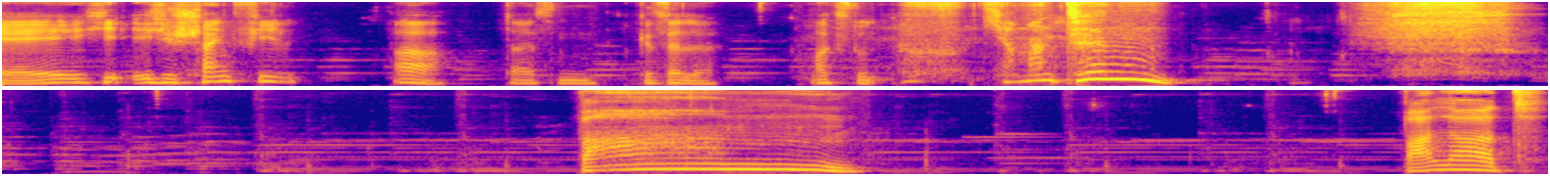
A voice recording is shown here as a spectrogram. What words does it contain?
Okay, hier, hier scheint viel... Ah, da ist ein Geselle. Magst du... Diamanten! Bam! Ballert!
